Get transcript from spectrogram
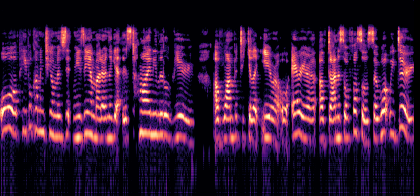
Or people coming to your muse- museum might only get this tiny little view of one particular era or area of dinosaur fossils. So, what we do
